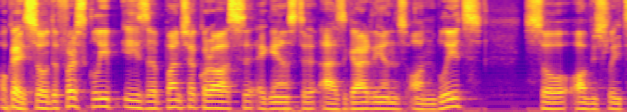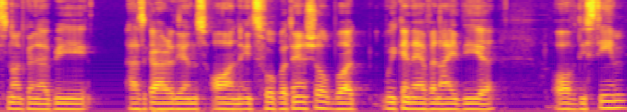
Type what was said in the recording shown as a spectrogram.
Okay, so the first clip is a punch across against Asgardians on Blitz. So obviously it's not to be Asgardians on its full potential, but we can have an idea of this team.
